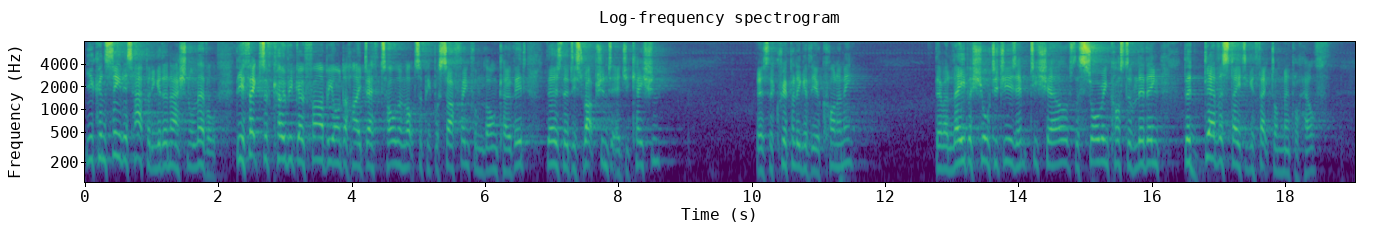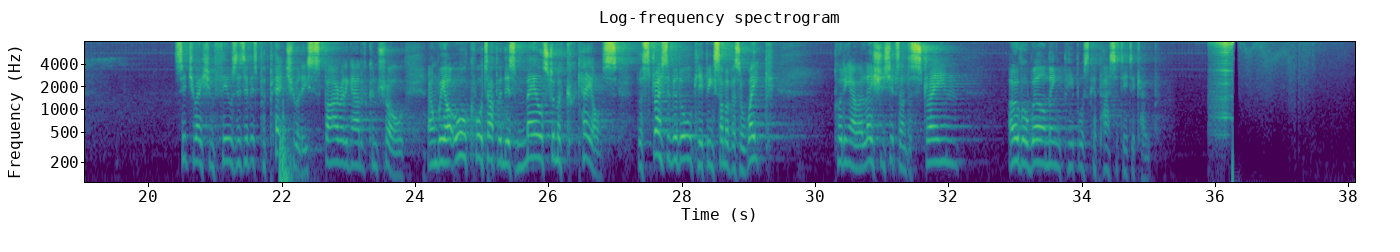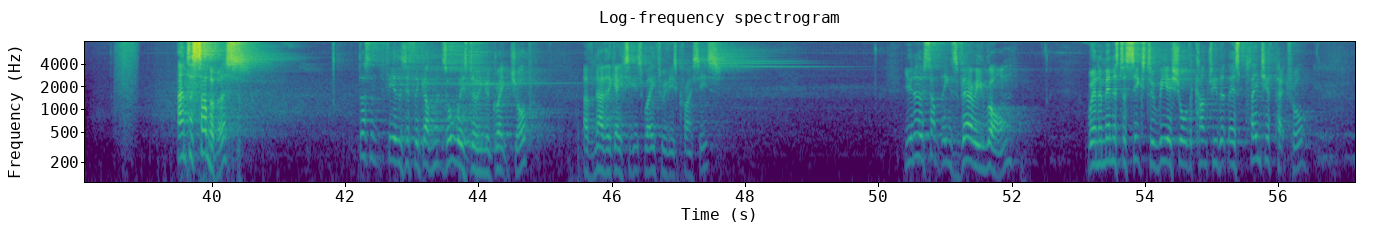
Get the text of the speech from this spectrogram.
You can see this happening at a national level. The effects of COVID go far beyond a high death toll and lots of people suffering from long COVID. There's the disruption to education, there's the crippling of the economy, there are labour shortages, empty shelves, the soaring cost of living, the devastating effect on mental health. The situation feels as if it's perpetually spiralling out of control, and we are all caught up in this maelstrom of chaos. The stress of it all keeping some of us awake, putting our relationships under strain, overwhelming people's capacity to cope. And to some of us, doesn't feel as if the government's always doing a great job of navigating its way through these crises. You know something's very wrong when a minister seeks to reassure the country that there's plenty of petrol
